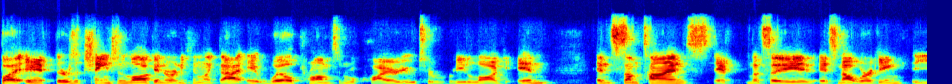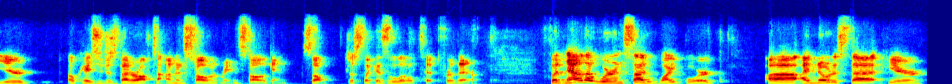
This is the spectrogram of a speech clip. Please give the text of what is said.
But if there's a change in login or anything like that, it will prompt and require you to re-log in. And sometimes, if let's say it's not working, you're okay, so just better off to uninstall and reinstall again. So just like as a little tip for there. But now that we're inside Whiteboard, uh, I noticed that here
